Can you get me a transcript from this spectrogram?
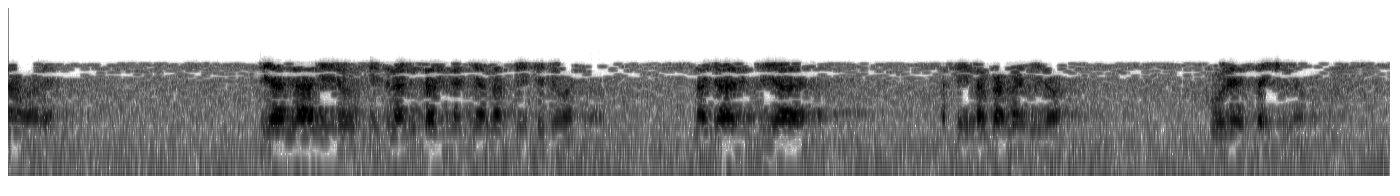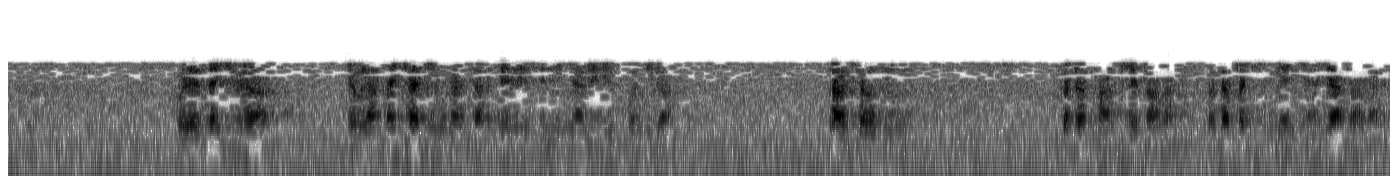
နာပါလေ။တရားနာနေတော့စေတနာဥစ္စာတွေနဲ့ဉာဏ်နဲ့ပြည့်စုံတော့နာကြတဲ့တရားအစိမ်နောက်ကလိုက်ပြီးတော့ကိုယ်ရဲ့စိတ်ရှိတော့ကိုယ်ရဲ့စိတ်ရှိတော့ကျုံလာပိုက်ချတိကသာအသေးသေးစိတ်ဉာဏ်လေးကိုပွင့်ပြီးတော့နောက်ဆုံး သူသတ္တပံဖြစ်သွားပါတယ်သတ္တပတိရဲ့ဉာဏ်ရသွားပါတယ်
